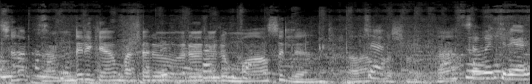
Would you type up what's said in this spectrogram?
ചില കണ്ടിരിക്കാം പക്ഷെ ഒരു ഒരു ഒരു- മാസില്ല. അതാണ് പ്രശ്നം. ഏ? സമയത്തിരിയായി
